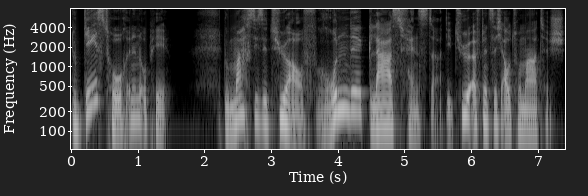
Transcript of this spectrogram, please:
Du gehst hoch in den OP. Du machst diese Tür auf, runde Glasfenster. Die Tür öffnet sich automatisch.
